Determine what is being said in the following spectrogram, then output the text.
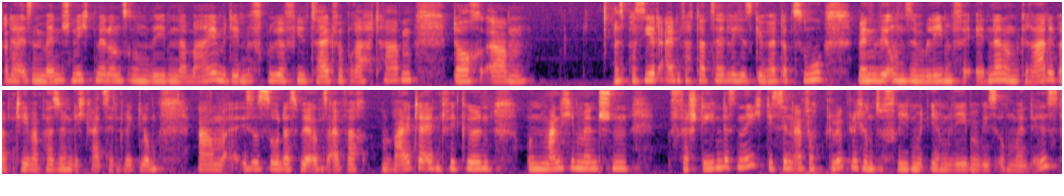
da ist ein Mensch nicht mehr in unserem Leben dabei, mit dem wir früher viel Zeit verbracht haben. Doch ähm, es passiert einfach tatsächlich, es gehört dazu, wenn wir uns im Leben verändern und gerade beim Thema Persönlichkeitsentwicklung ähm, ist es so, dass wir uns einfach weiterentwickeln und manche Menschen verstehen das nicht. Die sind einfach glücklich und zufrieden mit ihrem Leben, wie es im Moment ist.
